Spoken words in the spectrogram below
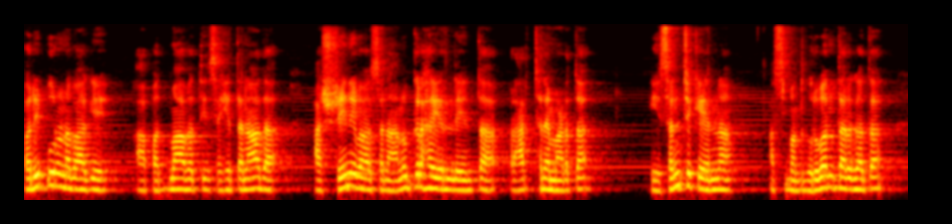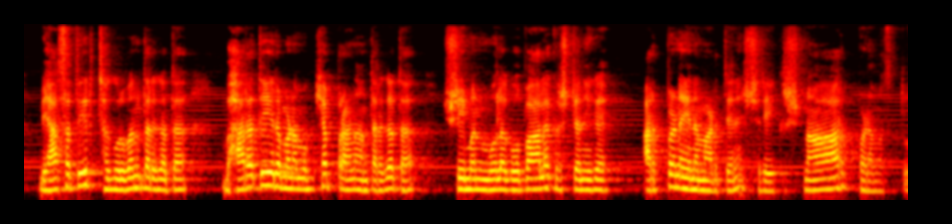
ಪರಿಪೂರ್ಣವಾಗಿ ಆ ಪದ್ಮಾವತಿ ಸಹಿತನಾದ ಆ ಶ್ರೀನಿವಾಸನ ಅನುಗ್ರಹ ಇರಲಿ ಅಂತ ಪ್ರಾರ್ಥನೆ ಮಾಡ್ತಾ ಈ ಸಂಚಿಕೆಯನ್ನು ಅಸ್ಮತ್ ಗುರುವಂತರ್ಗತ, ವ್ಯಾಸತೀರ್ಥ ಗುರುವಂತರ್ಗತ, ಭಾರತೀ ರಮಣ ಮುಖ್ಯ ಪ್ರಾಣ ಅಂತರ್ಗತ ಶ್ರೀಮನ್ಮೂಲ ಗೋಪಾಲಕೃಷ್ಣನಿಗೆ ಅರ್ಪಣೆಯನ್ನು ಮಾಡ್ತೇನೆ. ಶ್ರೀ ಕೃಷ್ಣಾರ್ಪಣಮಸ್ತು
